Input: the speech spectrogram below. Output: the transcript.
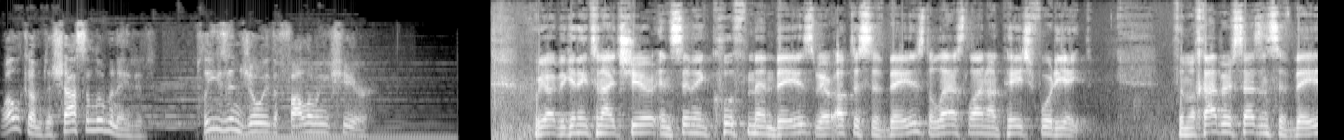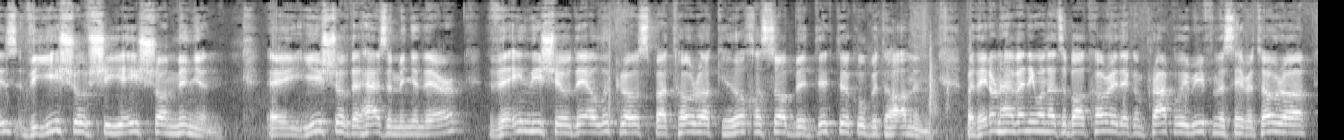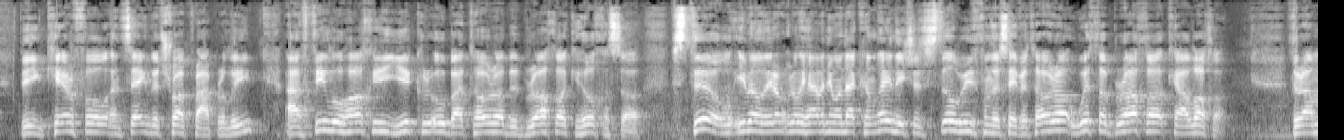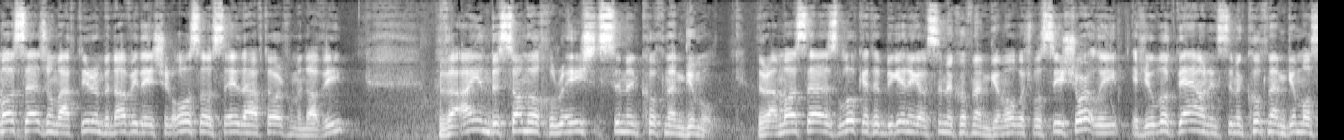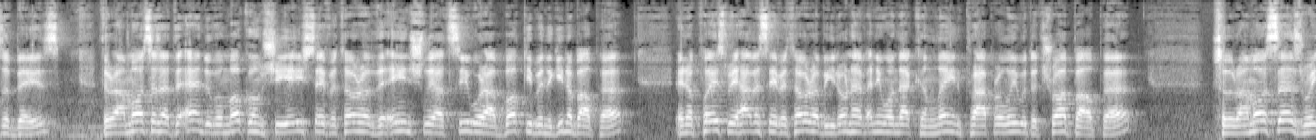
Welcome to Shas Illuminated. Please enjoy the following shir. We are beginning tonight's shir in Simin Kuf Mem Beis. We are up to Siv Beis, the last line on page 48. The Mechaber says in Siv Beis, V'yishuv sheyesha minyan. A yishuv that has a minyan there. the Ve'in v'sheodea likros batora kihilchaso b'diktuk u'b'ta'amim. But they don't have anyone that's a Balkari that can properly read from the Sefer Torah, being careful and saying the Torah properly. Afilu hachi yikru batora b'bracha kihilchasa. Still, even though they don't really have anyone that can learn, they should still read from the Sefer Torah with a bracha ka'alacha. The Ramah says, "Umaftirim benavi." They should also say the haftorah from a navi. The ayin besamuch reish simin kufmem gimel. The Ramah says, look at the beginning of Simin Kufmem Gimel, which we'll see shortly. If you look down in Simin Kufmem Gimel Sabbeis, the Ramah says at the end, Uvamokum Sheyesh Sefer Torah Ve'ein Shliat Tzibur Abaki Benegina Balpeh. In a place where you have a Sefer Torah, but you don't have anyone that can lane properly with the Trop Balpeh. So the Ramah says. I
